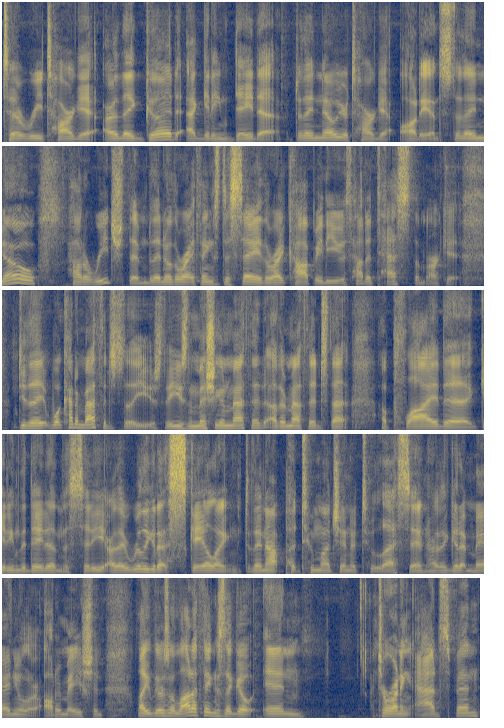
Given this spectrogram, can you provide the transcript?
to retarget? Are they good at getting data? Do they know your target audience? Do they know how to reach them? Do they know the right things to say, the right copy to use, how to test the market? Do they what kind of methods do they use? Do they use the Michigan method, other methods that apply to getting the data in the city? Are they really good at scaling? Do they not put too much in or too less in? Are they good at manual or automation? Like there's a lot of things that go in to running ad spend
